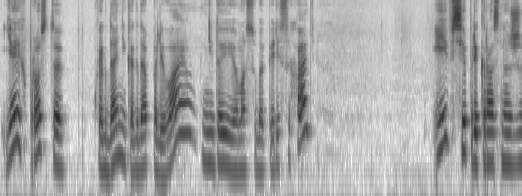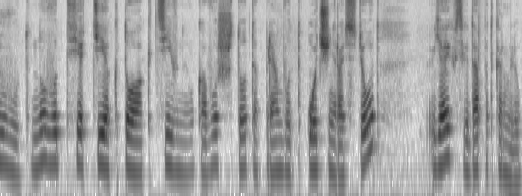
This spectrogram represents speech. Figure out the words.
Я их просто когда-никогда поливаю, не даю им особо пересыхать, и все прекрасно живут. Но вот те, те кто активны, у кого что-то прям вот очень растет, я их всегда подкормлю.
